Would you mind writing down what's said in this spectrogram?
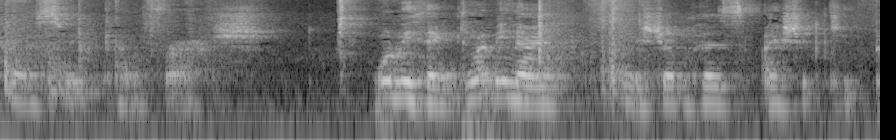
kind of sweet, kind of fresh. What do we think? Let me know which jumpers I should keep.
